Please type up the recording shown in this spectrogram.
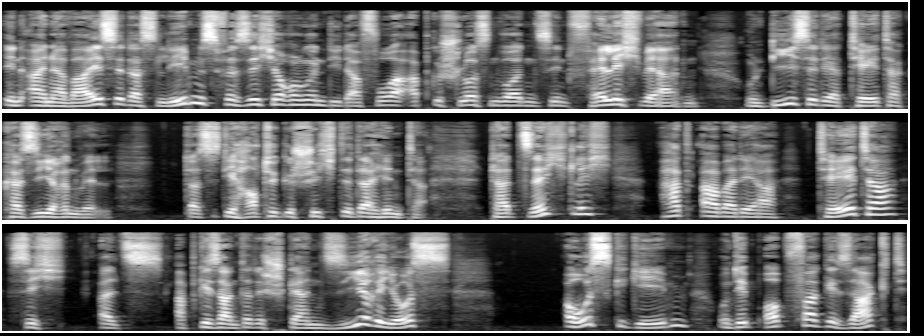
in einer Weise, dass Lebensversicherungen, die davor abgeschlossen worden sind, fällig werden und diese der Täter kassieren will. Das ist die harte Geschichte dahinter. Tatsächlich hat aber der Täter sich als Abgesandter des Stern Sirius ausgegeben und dem Opfer gesagt,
